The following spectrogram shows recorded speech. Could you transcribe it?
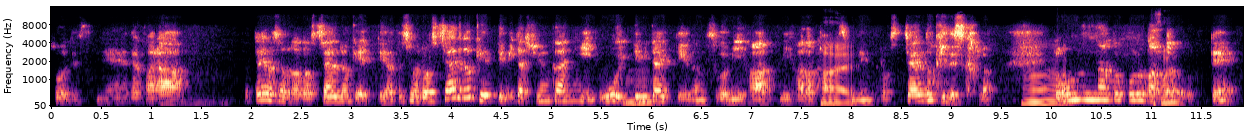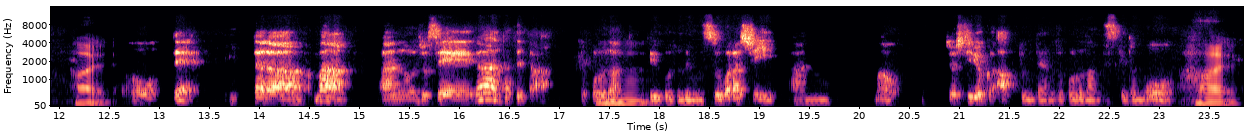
そうですね。だから、例えばそのロスチャイルド家って、私もロスチャイルド家って見た瞬間に、おお、行ってみたいっていうのはすごいミーハー、ミーハーだったんですよね。ロスチャイルド家ですから、どうん。んなところなんだろうってはい。思って行ったら、まあ、あの、女性が建てたところだっていうことでも素晴らしい、あの、まあ、女子力アップみたいなところなんですけども、はい。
